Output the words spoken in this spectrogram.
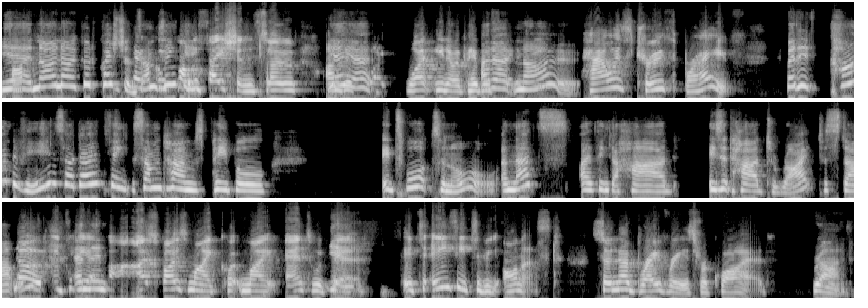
Yeah, no, no, good questions. I'm good thinking. conversation. So I'm Yeah, just yeah. like, what you know, people. I don't say to me, know. How is truth brave? But it kind of is. I don't think sometimes people, it's warts and all. And that's, I think, a hard, is it hard to write to start No, with? it's, And yeah, then- I I suppose my my answer would be: Yeah. it's easy to be honest, so no bravery is required. Right.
